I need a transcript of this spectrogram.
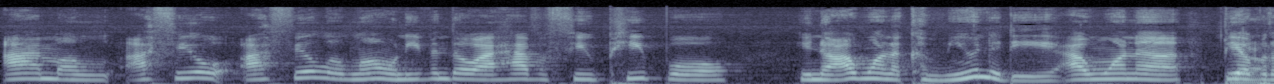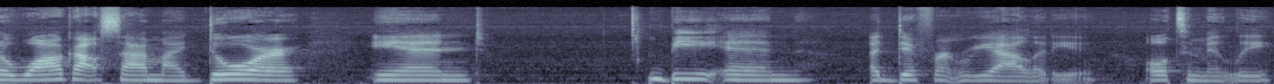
I'm a I feel I feel alone even though I have a few people, you know, I want a community. I want to be Yeah. able to walk outside my door and be in a different reality ultimately.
